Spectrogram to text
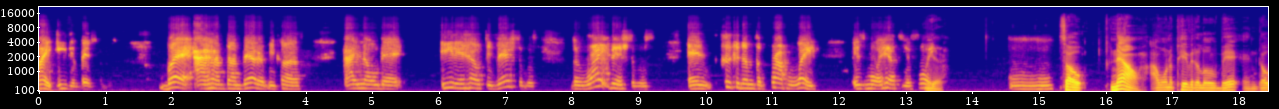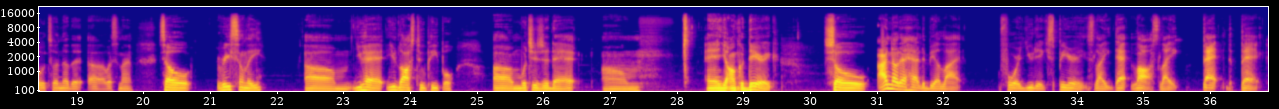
Like eating vegetables. But I have done better because I know that eating healthy vegetables, the right vegetables, and cooking them the proper way is more healthier for you. Yeah. hmm So now I want to pivot a little bit and go to another uh what's the name? So recently, um, you had you lost two people, um, which is your dad, um, and your uncle Derek. So I know that had to be a lot for you to experience like that loss, like back to back.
